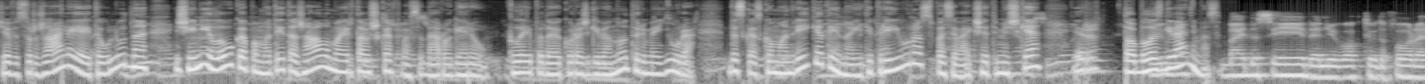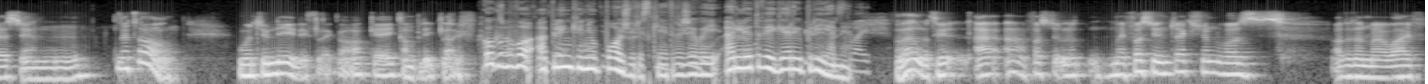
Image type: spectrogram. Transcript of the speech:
Čia visur žalia, jei tau liūdna, išeini į lauką, pamatai tą žalumą ir tau iškart pasidaro geriau. Klaipidoje, kur aš gyvenu, turime jūrą. Viskas, ko man reikia, tai nueiti prie jūros, pasivaikščioti miške ir tobulas gyvenimas. That's all what you need is like, okay, complete life. Koks buvo aplinkinių požiūris, kai atvažiavai? Ar lietuviai gerai priėmė? Well, see, uh, uh, first, my first interaction was other than my wife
